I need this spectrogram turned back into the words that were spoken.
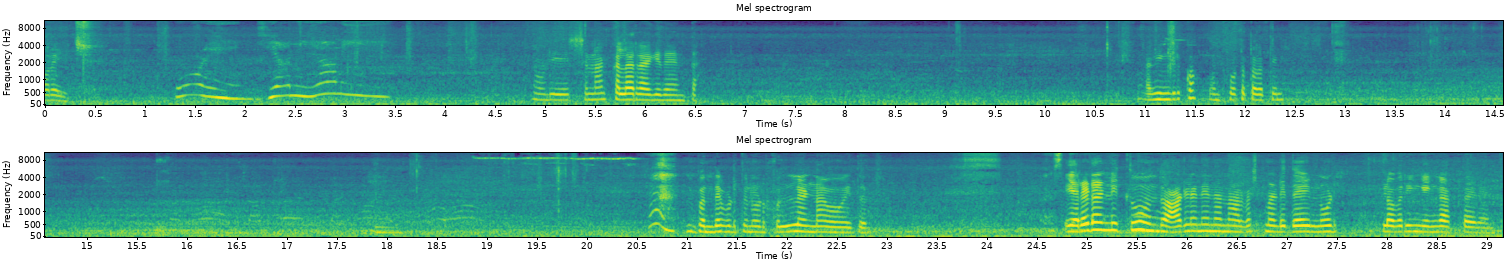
ಆರೆಂಜ್ ನೋಡಿ ಎಷ್ಟು ಚೆನ್ನಾಗಿ ಕಲರ್ ಆಗಿದೆ ಅಂತ. ಅದು ಹಿಂಗಿರ್ಕೊ ಒಂದು ಫೋಟೋ ತಗೋತೀನಿ. ಬಂದೇ ಬಿಡ್ತು ನೋಡು ಫುಲ್ ಹಣ್ಣ ಹೋಯ್ತು ಎರಡು ಹಣ್ಣಿತ್ತು, ಒಂದು ಆಗ್ಲೇ ನಾನು ಹಾರ್ವೆಸ್ಟ್ ಮಾಡಿದ್ದೆ. ಇಲ್ಲಿ ನೋಡಿ ಫ್ಲವರಿಂಗ್ ಹೆಂಗೆ ಆಗ್ತಾ ಇದೆ ಅಂತ.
